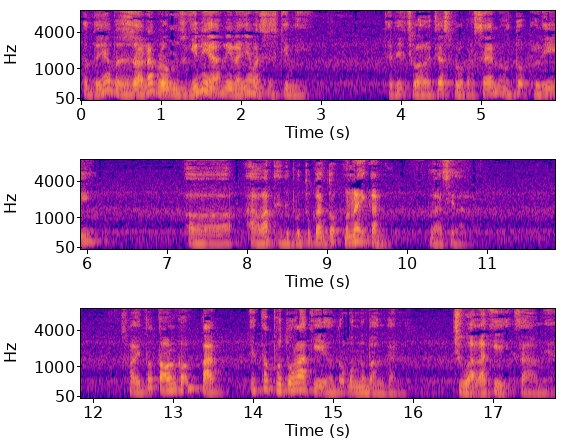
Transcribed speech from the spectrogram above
Tentunya bisnis Anda belum segini ya, nilainya masih segini. Jadi jual aja 10% untuk beli uh, alat yang dibutuhkan untuk menaikkan penghasilan. Setelah itu tahun keempat kita butuh lagi untuk mengembangkan, jual lagi sahamnya.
